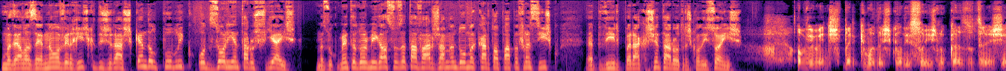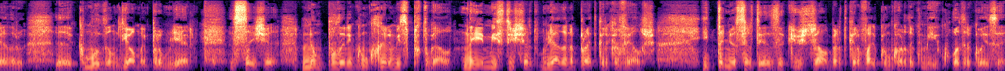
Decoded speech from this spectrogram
Uma delas é não haver risco de gerar escândalo público ou desorientar os fiéis. Mas o comentador Miguel Sousa Tavares já mandou uma carta ao Papa Francisco a pedir para acrescentar outras condições. Obviamente, espero que uma das condições, no caso do transgênero, eh, que mudam de homem para mulher, seja não poderem concorrer a Miss Portugal, nem a Miss T-shirt molhada na Praia de Carcavelos. E tenho a certeza que o José Alberto Carvalho concorda comigo. Outra coisa,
